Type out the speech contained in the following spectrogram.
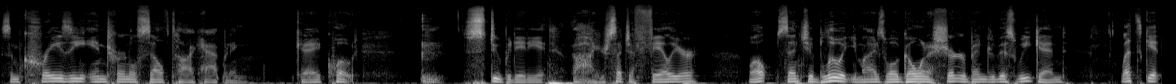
some crazy internal self talk happening. Okay, quote, stupid idiot. Oh, you're such a failure. Well, since you blew it, you might as well go on a sugar bender this weekend. Let's get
